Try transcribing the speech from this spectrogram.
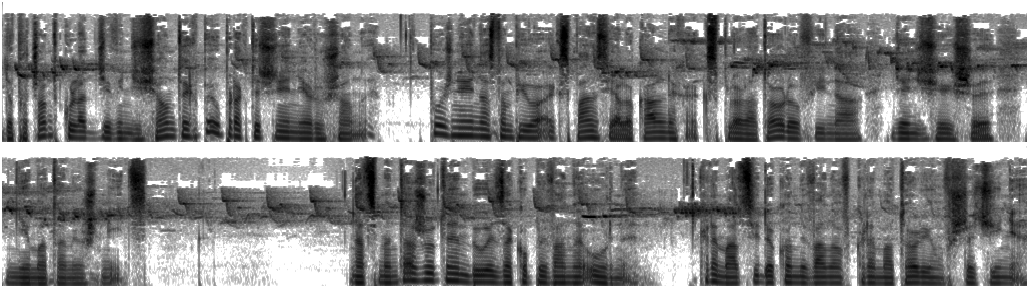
Do początku lat 90. był praktycznie nieruszony. Później nastąpiła ekspansja lokalnych eksploratorów i na dzień dzisiejszy nie ma tam już nic. Na cmentarzu tym były zakopywane urny. Kremacji dokonywano w krematorium w Szczecinie.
